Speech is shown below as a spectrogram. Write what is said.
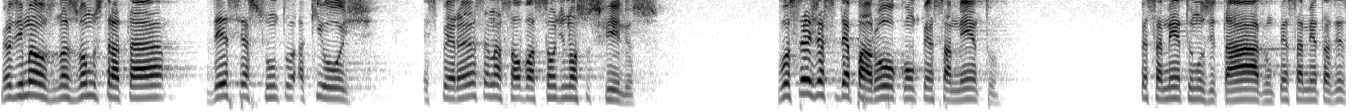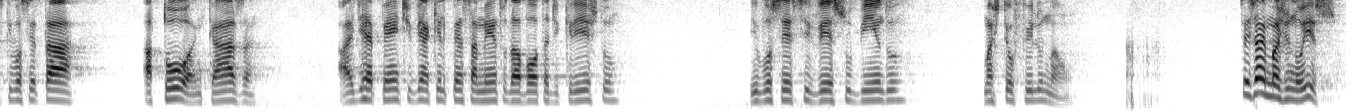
Meus irmãos, nós vamos tratar desse assunto aqui hoje: esperança na salvação de nossos filhos. Você já se deparou com um pensamento, um pensamento inusitável, um pensamento às vezes que você está à toa em casa, aí de repente vem aquele pensamento da volta de Cristo e você se vê subindo, mas teu filho não. Você já imaginou isso?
